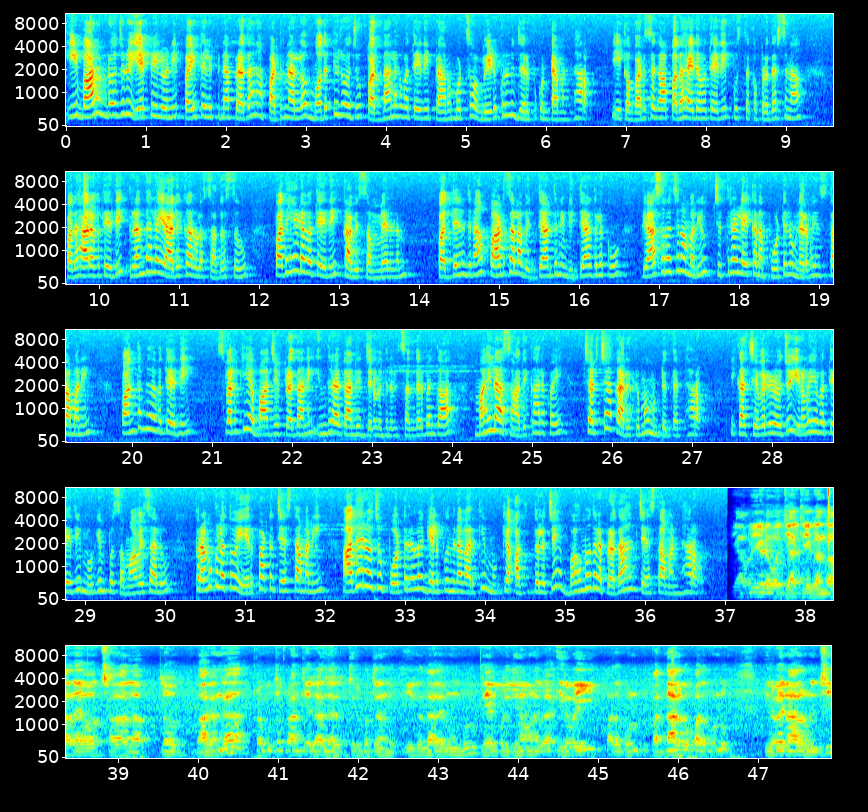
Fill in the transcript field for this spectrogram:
ఈ వారం రోజులు ఏపీలోని పై తెలిపిన ప్రధాన పట్టణాల్లో మొదటి రోజు పద్నాలుగవ తేదీ ప్రారంభోత్సవ వేడుకలను జరుపుకుంటామన్నారు. ఇక వరుసగా పదహైదవ తేదీ పుస్తక ప్రదర్శన పదహారవ తేదీ గ్రంథాలయ అధికారుల సదస్సు పదిహేడవ తేదీ కవి సమ్మేళనం పద్దెనిమిదిన పాఠశాల విద్యార్థిని విద్యార్థులకు వ్యాసరచన మరియు చిత్రలేఖన పోటీలు నిర్వహిస్తామని పంతొమ్మిదవ తేదీ స్వర్గీయ మాజీ ప్రధాని ఇందిరాగాంధీ జన్మదినం సందర్భంగా మహిళా సాధికారపై చర్చా కార్యక్రమం ఉంటుందన్నారు. ఇక చివరి రోజు ఇరవైవ తేదీ ముగింపు సమావేశాలు ప్రముఖులతో ఏర్పాటు చేస్తామని అదే రోజు పోటీలలో గెలుపొందిన వారికి ముఖ్య అతిథులచే బహుమతుల ప్రదానం చేస్తామన్నారు. యాభై ఏడవ జాతీయ గ్రంథాలయోత్సవాలలో భాగంగా ప్రభుత్వ ప్రాంతీయ గ్రంథాలయం తిరుపతి నందు ఈ గ్రంథాలయం ముందు రేపటి దినం అనగా ఇరవై పదకొండు పద్నాలుగు పదకొండు ఇరవై నాలుగు నుంచి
